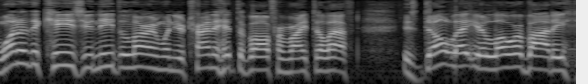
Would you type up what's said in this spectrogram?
One of the keys you need to learn when you're trying to hit the ball from right to left is don't let your lower body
